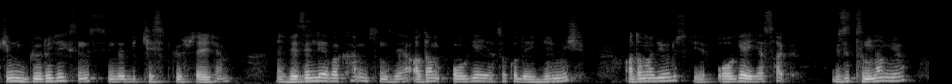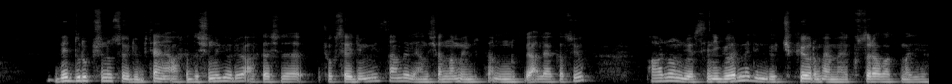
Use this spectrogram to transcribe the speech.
Şimdi göreceksiniz. Şimdi bir kesit göstereceğim. Yani rezilliğe bakar mısınız ya? Adam OG yasak odaya girmiş. Adama diyoruz ki OG yasak. Bizi tınlamıyor. Ve durup şunu söylüyor. Bir tane arkadaşını görüyor. Arkadaşı da çok sevdiğim bir insandır. Yanlış anlamayın lütfen. Onluk bir alakası yok. Pardon diyor. Seni görmedim diyor. Çıkıyorum hemen. Kusura bakma diyor.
